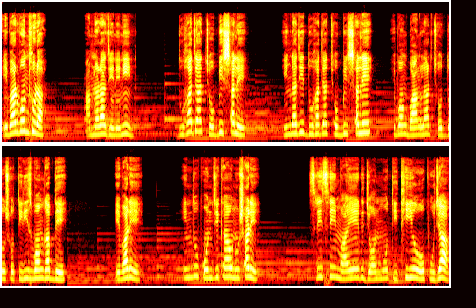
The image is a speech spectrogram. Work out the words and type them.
এবার বন্ধুরা, আপনারা জেনে নিন দু হাজার চব্বিশ সালে, ইংরাজি দু হাজার চব্বিশ সালে এবং বাংলার চোদ্দোশো তিরিশ বঙ্গাব্দে, এবারে হিন্দু পঞ্জিকা অনুসারে শ্রী শ্রী মায়ের জন্মতিথি ও পূজা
